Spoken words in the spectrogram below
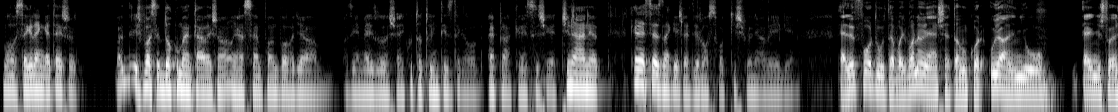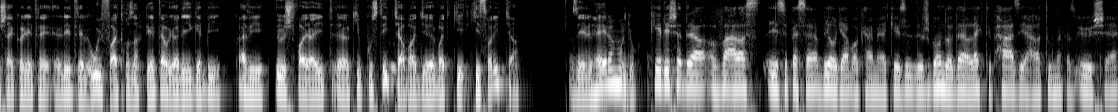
valószínűleg rengeteg, és valószínűleg dokumentálva is olyan szempontból, hogy a, az ilyen mezőgazdasági kutatóintézetek, ahol megpróbálnak keresztezéseket csinálni, kereszteznek, és lehet, hogy rossz fog kisülni a végén. Előfordult-e, vagy van olyan eset, amikor olyan jó előnyös tulajdonságokkal létre, létrejövő új fajt hoznak létre, hogy a régebbi kvázi ősfajait kipusztítja, vagy, vagy ki, kiszorítja? Az élőhelyre mondjuk? A kérdésedre a válasz, és persze a biológiában akár elképzeled, de most gondold el, a legtöbb házi állatunknak az őse,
